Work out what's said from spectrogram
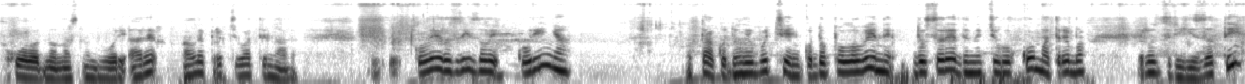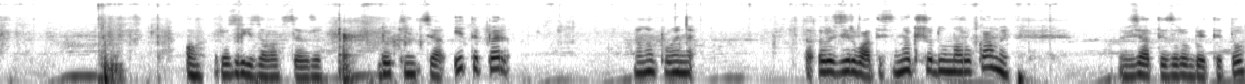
Холодно у нас на дворі, але, але працювати треба. Коли розрізали коріння, отак от глибоченько, до половини, до середини цього кома треба розрізати. О, розрізала все вже до кінця. І тепер воно повинно розірватися. Ну, якщо двома руками взяти зробити, то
